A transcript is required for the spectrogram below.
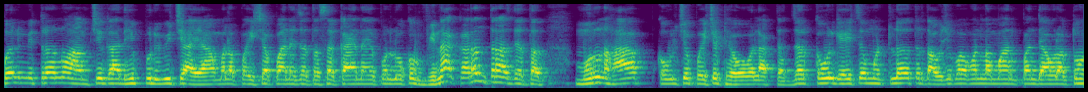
पण मित्रांनो आमची गाद ही पूर्वीची आहे. आम्हाला पैशा पाण्याचा तसं काय नाही पण लोक विनाकारण त्रास देतात. म्हणून हा कौलचे पैसे ठेवावे लागतात. जर कौल घ्यायचं म्हटलं तर दावजी बाबांना मानपान द्यावं लागतो.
